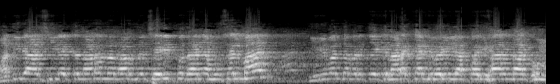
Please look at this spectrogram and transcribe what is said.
മദിരാശിയിലേക്ക് നടന്ന് നടന്ന് ചെരുപ്പ് തന്നെ മുസൽമാൻ തിരുവനന്തപുരത്തേക്ക് നടക്കേണ്ടി വരില്ല പരിഹാരം ഉണ്ടാക്കും.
